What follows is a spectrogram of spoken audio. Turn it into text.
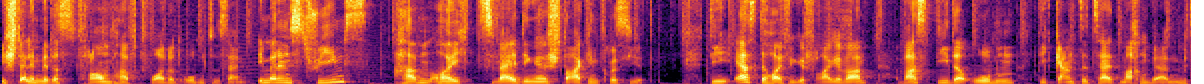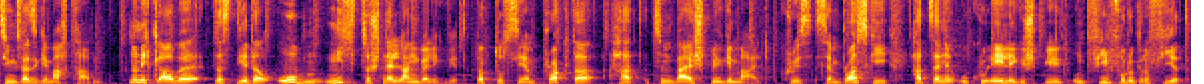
Ich stelle mir das traumhaft vor dort oben zu sein. In meinen Streams haben euch zwei Dinge stark interessiert. Die erste häufige Frage war, was die da oben die ganze Zeit machen werden bzw. gemacht haben. Nun ich glaube, dass dir da oben nicht so schnell langweilig wird. Dr. Sam Proctor hat zum Beispiel gemalt, Chris Zambrowski hat seine Ukulele gespielt und viel fotografiert.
